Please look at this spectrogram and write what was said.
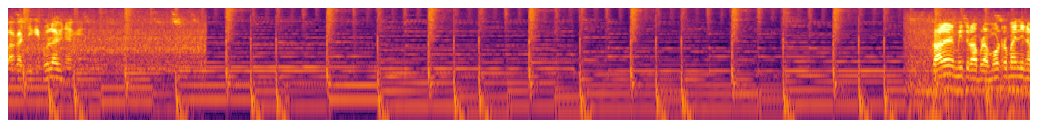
બાકાજીકી બોલાવી નાખી કાલે મિત્રો આપણા મોટર બાંધીને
